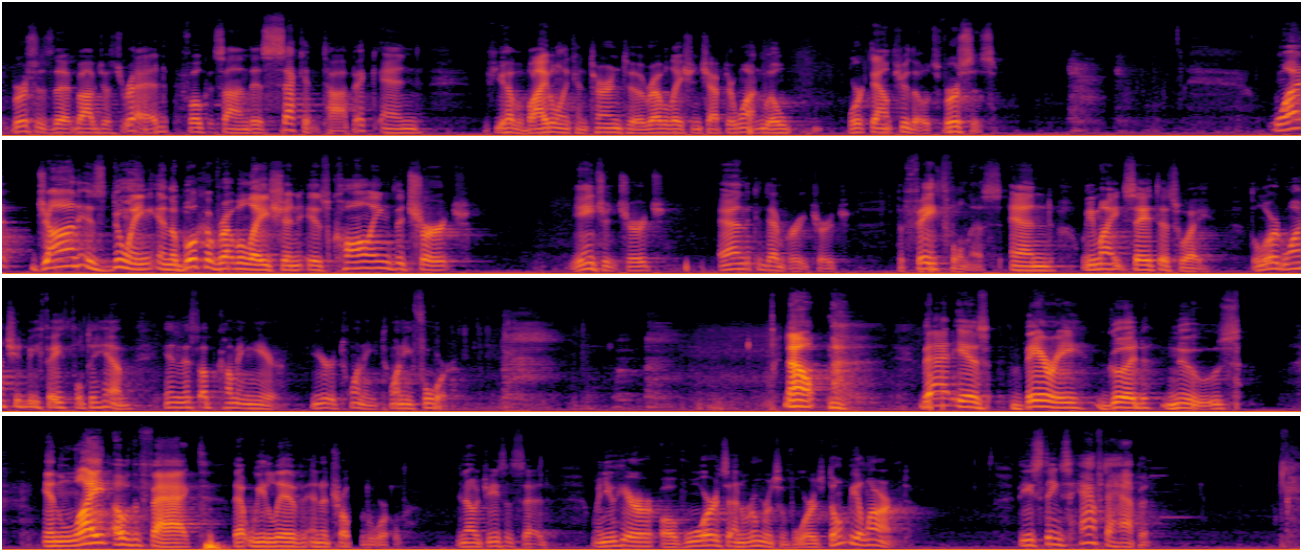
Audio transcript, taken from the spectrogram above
Verses that Bob just read focus on this second topic, and if you have a Bible and can turn to Revelation chapter 1, we'll work down through those verses. What John is doing in the book of Revelation is calling the church, the ancient church, and the contemporary church to faithfulness. And we might say it this way the Lord wants you to be faithful to Him in this upcoming year, year 2024. Now, that is very good news in light of the fact that we live in a troubled world. You know, Jesus said, when you hear of wars and rumors of wars, don't be alarmed. These things have to happen.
